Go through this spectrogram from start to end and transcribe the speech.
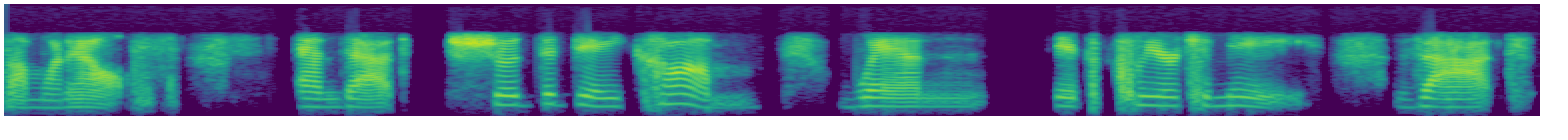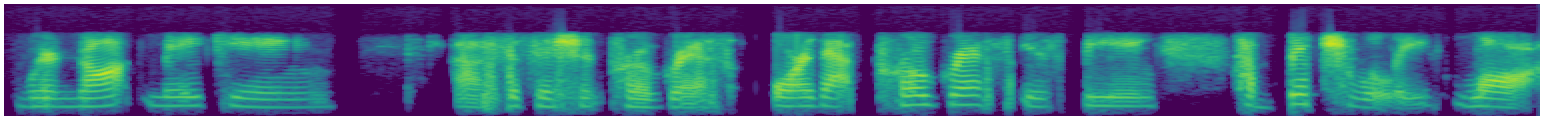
someone else. And that should the day come when it's clear to me that we're not making uh, sufficient progress or that progress is being habitually lost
